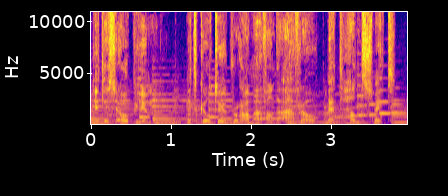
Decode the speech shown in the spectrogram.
Dit is Opium, het cultuurprogramma van de Avro met Hans Smit.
